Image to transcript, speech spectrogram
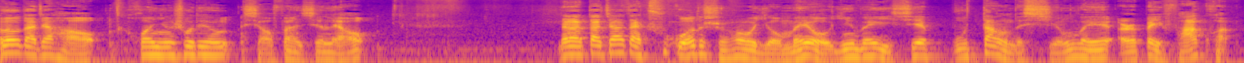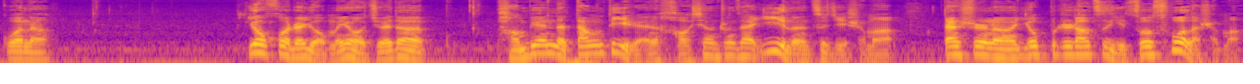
Hello，大家好，欢迎收听小范闲聊。那大家在出国的时候有没有因为一些不当的行为而被罚款过呢？又或者有没有觉得旁边的当地人好像正在议论自己什么，但是呢又不知道自己做错了什么？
